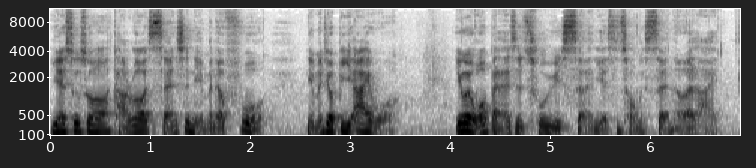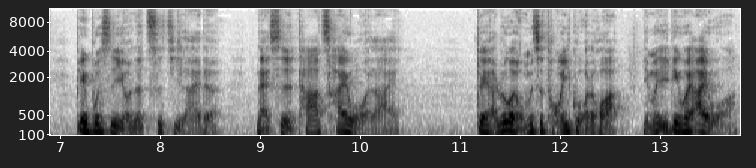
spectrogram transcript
耶稣说：“倘若神是你们的父，你们就必爱我，因为我本来是出于神，也是从神而来，并不是由着自己来的，乃是他差我来。”对啊，如果我们是同一国的话，你们一定会爱我啊。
